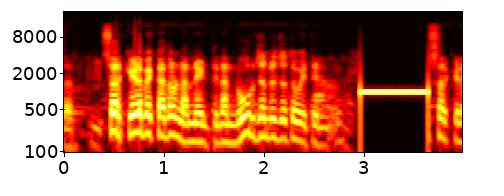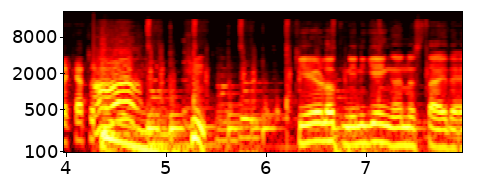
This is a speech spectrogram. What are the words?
ಸರ್ ಸರ್ ಕೇಳಬೇಕಾದ್ರೆ ನನ್ನ ಹೆಂಡ್ತಿ. ನಾನು ನೂರು ಜನರ ಜೊತೆ ಒಯ್ತೀನಿ ಸರ್ ಕೇಳಕ್ಕೆ ಅಥವಾ ಕೇಳೋಕ್ ನಿನಗೆ ಹಿಂಗ ಅನ್ನಿಸ್ತಾ ಇದೆ.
